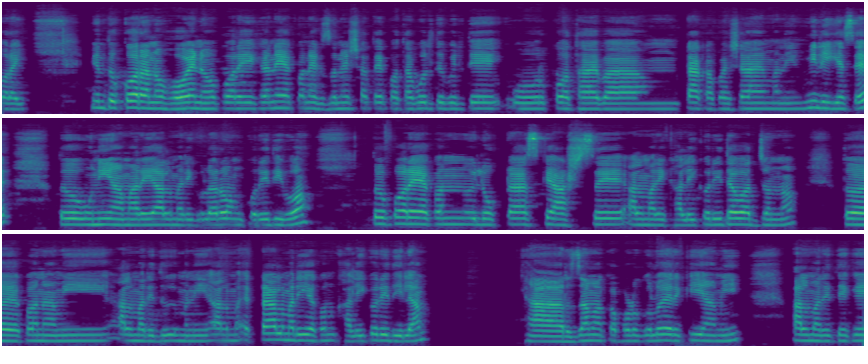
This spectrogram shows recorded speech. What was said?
করাই। কিন্তু করানো হয় না। পরে এখানে এখন একজনের সাথে কথা বলতে বলতে ওর কথায় বা টাকা পয়সায় মানে মিলি গেছে। তো উনি আমার এই আলমারিগুলা রং করে দিব। তো পরে এখন ওই লোকটা আজকে আসছে আলমারি খালি করে দেওয়ার জন্য। তো এখন আমি আলমারি মানে আলমা, একটা আলমারি এখন খালি করে দিলাম। আর জামা কাপড়গুলো আর কি আমি আলমারি থেকে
